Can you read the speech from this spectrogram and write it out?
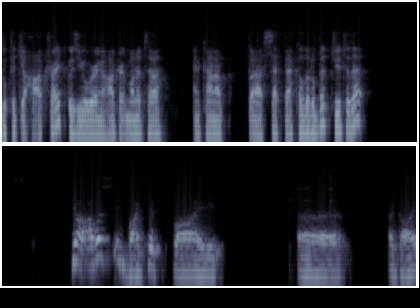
looked at your heart rate because you were wearing a heart rate monitor and kind of uh, sat back a little bit due to that? yeah. I was invited by uh, a guy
